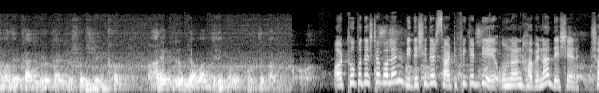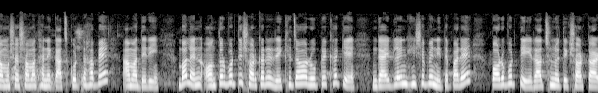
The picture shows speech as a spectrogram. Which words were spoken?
আমাদের কাজগুলোকে আরেকটু সুশৃঙ্খল আরেকটু জবাবদিহিমূলক করতে পারব। অর্থ উপদেষ্টা বলেন, বিদেশিদের সার্টিফিকেট দিয়ে উন্নয়ন হবে না, দেশের সমস্যা সমাধানে কাজ করতে হবে আমাদেরই। বলেন, অন্তর্বর্তী সরকারের রেখে যাওয়া রূপরেখাকে গাইডলাইন হিসেবে নিতে পারে পরবর্তী রাজনৈতিক সরকার।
